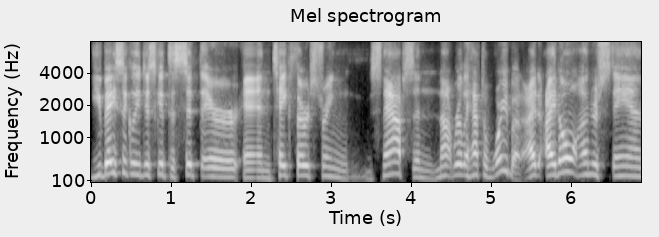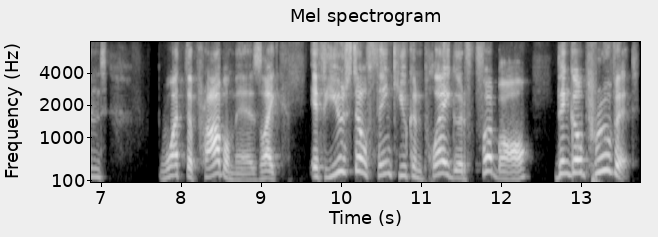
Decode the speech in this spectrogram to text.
you basically just get to sit there and take third string snaps and not really have to worry about it. I, I don't understand what the problem is. Like, if you still think you can play good football, then go prove it.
